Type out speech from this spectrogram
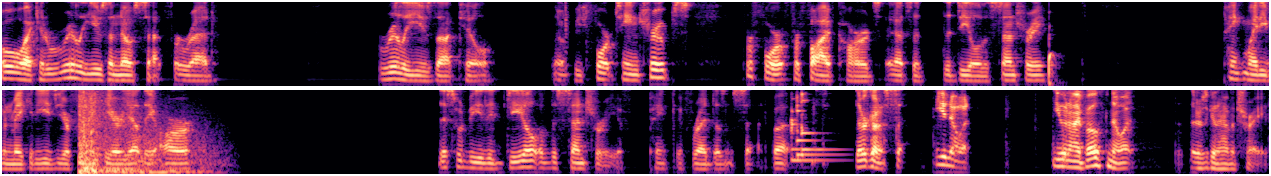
Oh, I could really use a no set for red really use that kill. That would be 14 troops for four for five cards. That's a, the deal of the century. Pink might even make it easier for me here. Yeah, they are. This would be the deal of the century if pink if red doesn't set, but they're gonna set. You know it. You and I both know it. There's gonna have a trade.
